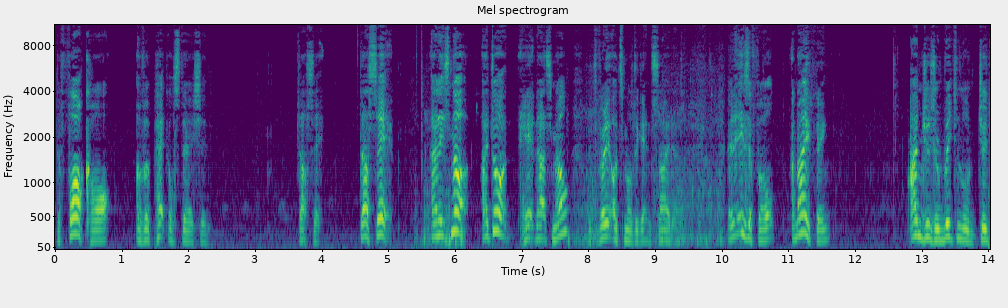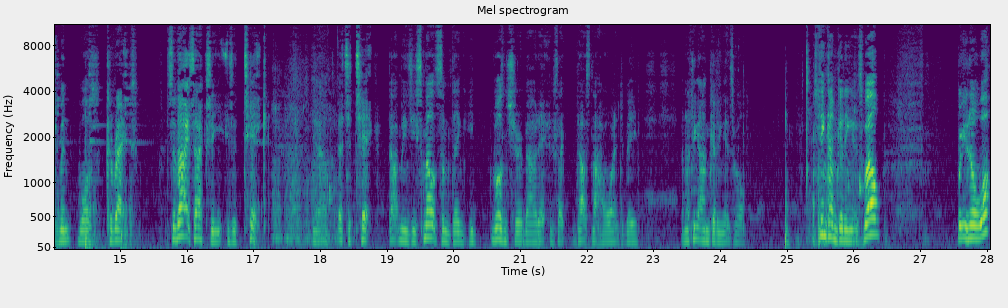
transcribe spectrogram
the forecourt of a petrol station. That's it. That's it. And it's not. I don't hate that smell. It's a very odd smell to get inside of, and it is a fault. And I think Andrew's original judgment was correct. So that's actually is a tick. You know, that's a tick. That means he smelt something. He wasn't sure about it. He's like, that's not how I want it to be. And I think I'm getting it as well. I think I'm getting it as well. But you know what?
